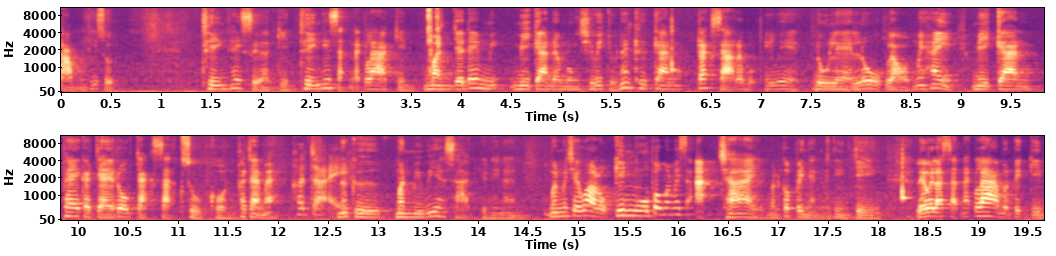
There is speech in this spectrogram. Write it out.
ต่ำที่สุด ทิ้งให้เสือกิน ทิ้งให้สัตว์นักล่ากิน มันจะได้มีมีการดำรงชีวิตอยู่นั่นคือการรักษาระบบนิเวศ ดูแลโลกเราไม่ให้มีการแพร่กระจายโรคจากสัตว์สู่คนเข้าใจไหมเข้าใจ นั่นคือมันมีวิทยาศาสตร์อยู่ในนั้น มันไม่ใช่ว่าเรากินหมูเพราะมันไม่สะอาดใช่ มันก็เป็นอย่างนั้นจริง ๆ แล้วเวลาสัตว์นักล่ามันไปกิน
